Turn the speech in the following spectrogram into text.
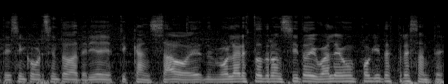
35% de batería y estoy cansado. de Volar estos droncitos igual es un poquito estresante.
